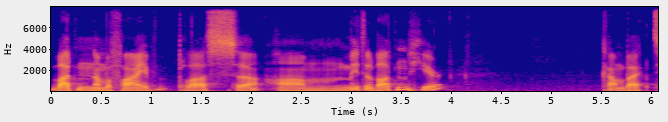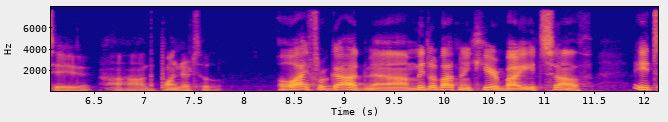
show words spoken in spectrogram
button number five plus uh, um, middle button here. Come back to uh, the pointer tool. Oh, I forgot uh, middle button here by itself it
